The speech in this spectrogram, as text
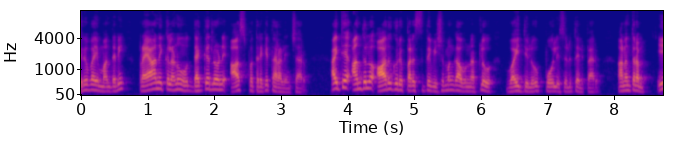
ఇరవై మందిని ప్రయాణికులను దగ్గరలోని ఆసుపత్రికి తరలించారు. అయితే అందులో ఆరుగురి పరిస్థితి విషమంగా ఉన్నట్లు వైద్యులు పోలీసులు తెలిపారు. అనంతరం ఈ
